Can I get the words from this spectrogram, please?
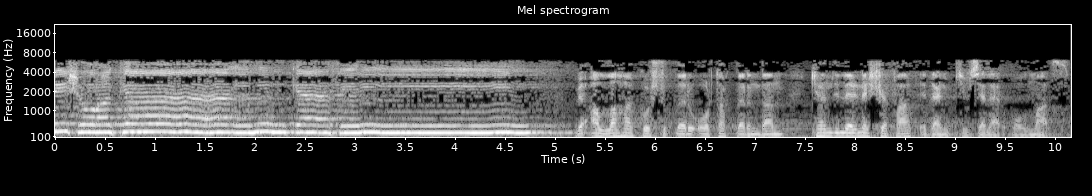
بِشُرَكَائِهِمْ كَافِرِينَ Ve Allah'a koştukları ortaklarından kendilerine şefaat eden kimseler olmaz.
